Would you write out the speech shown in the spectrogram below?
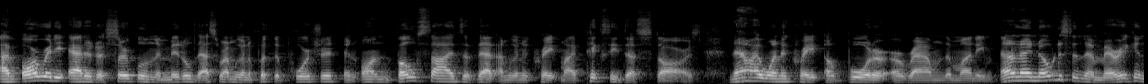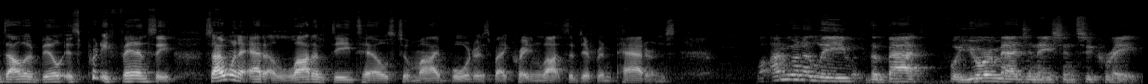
I've already added a circle in the middle. That's where I'm going to put the portrait. And on both sides of that, I'm going to create my pixie dust stars. Now I want to create a border around the money. And I noticed in the American dollar bill, it's pretty fancy. So I want to add a lot of details to my borders by creating lots of different patterns. Well, I'm going to leave the back for your imagination to create.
